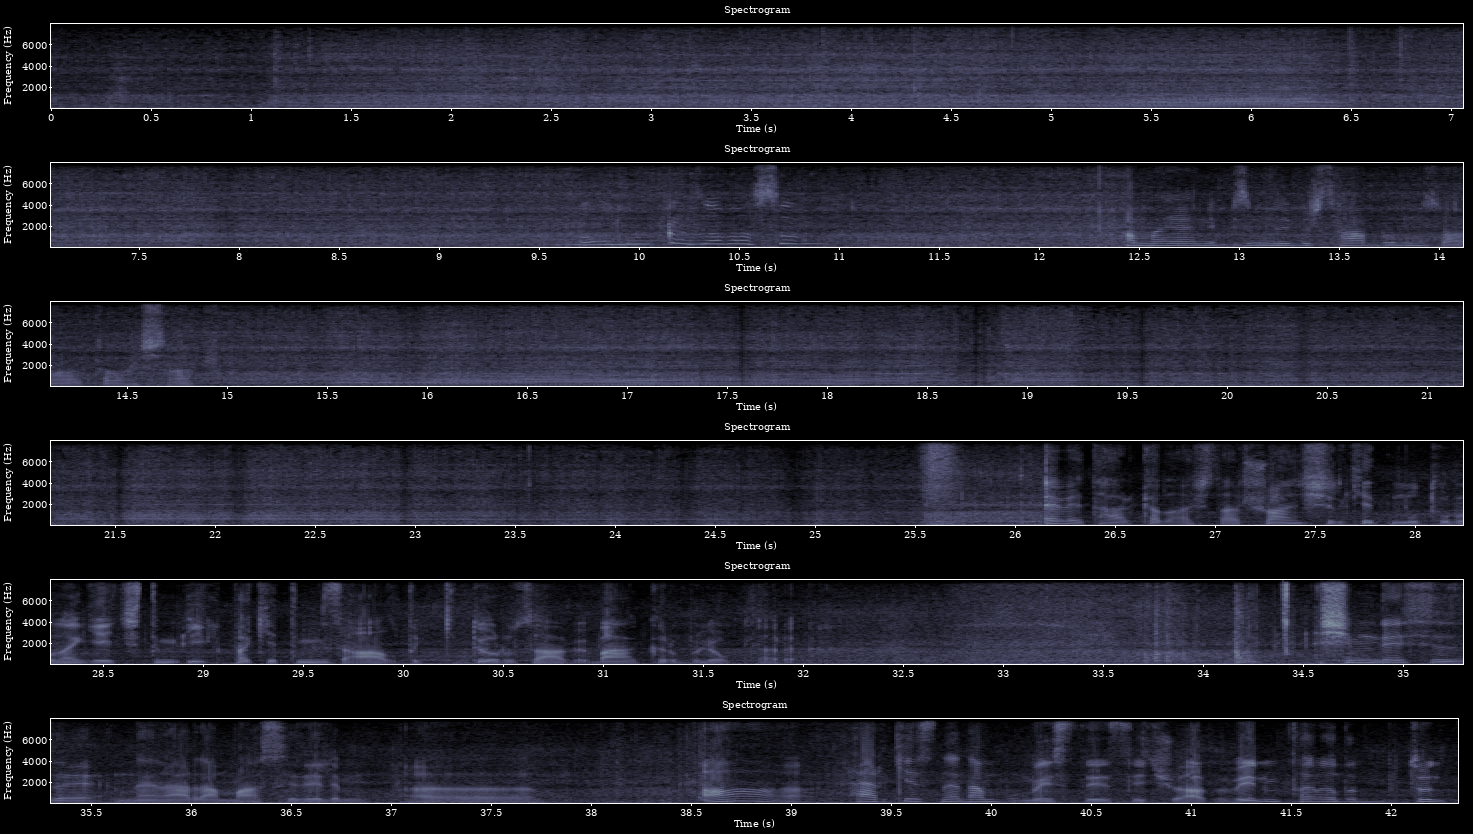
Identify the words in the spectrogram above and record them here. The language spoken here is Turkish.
Ne olur kazamazsın. Ama yani bizim de bir sabrımız var arkadaşlar. Evet arkadaşlar şu an şirket motoruna geçtim. İlk paketimizi aldık. Gidiyoruz abi Bakır blokları. Şimdi size nelerden bahsedelim. Ee, aa, herkes neden bu mesleği seçiyor abi? Benim tanıdığım bütün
